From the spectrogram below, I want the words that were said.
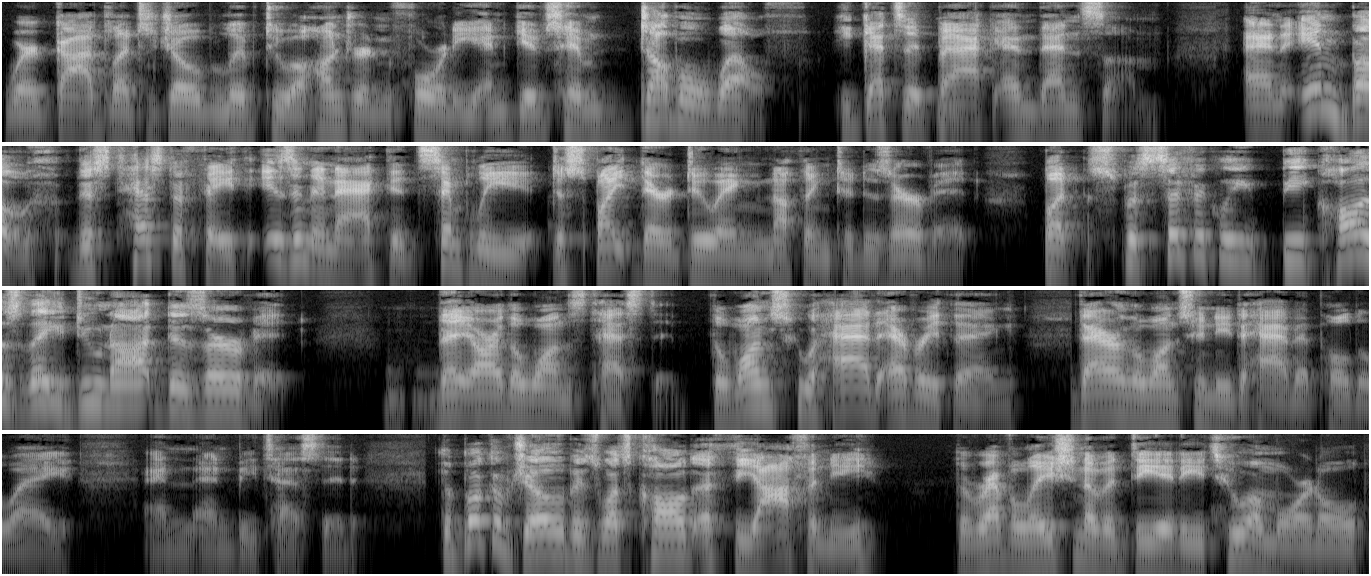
where God lets Job live to 140 and gives him double wealth. He gets it back and then some. And in both, this test of faith isn't enacted simply despite their doing nothing to deserve it, but specifically because they do not deserve it. They are the ones tested. The ones who had everything, they're the ones who need to have it pulled away and, and be tested. The book of Job is what's called a theophany, the revelation of a deity to a mortal,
